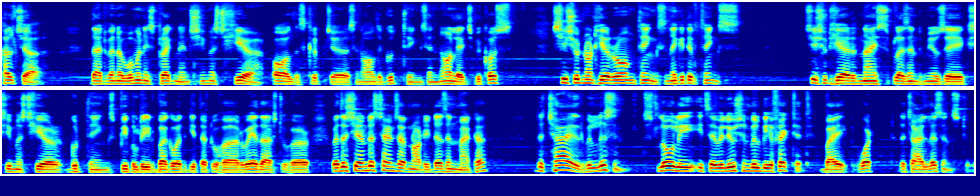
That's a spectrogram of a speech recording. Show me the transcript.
culture that when a woman is pregnant, she must hear all the scriptures and all the good things and knowledge because she should not hear wrong things, negative things. She should hear nice, pleasant music, she must hear good things, people read Bhagavad Gita to her, Vedas to her. Whether she understands or not, it doesn't matter. The child will listen. Slowly, its evolution will be affected by what the child listens to.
